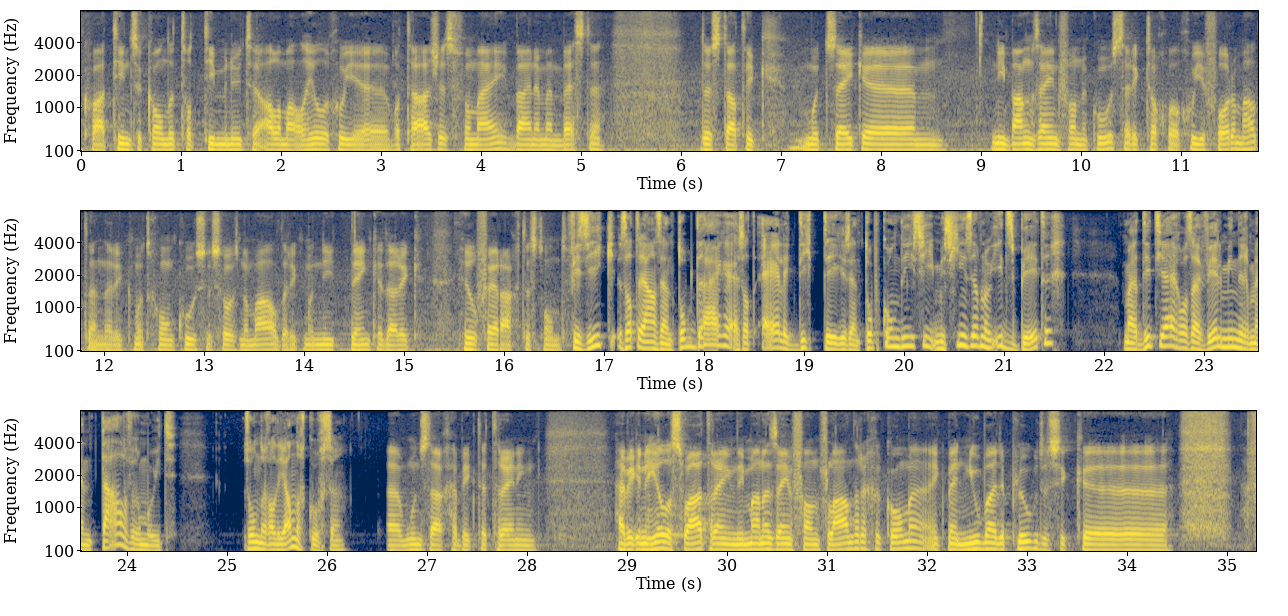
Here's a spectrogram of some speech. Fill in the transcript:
qua 10 seconden tot 10 minuten allemaal hele goede wattages voor mij. Bijna mijn beste. Dus dat ik moet zeker... Um, niet bang zijn van de koers, dat ik toch wel goede vorm had en dat ik moet gewoon koersen zoals normaal. Dat ik moet niet denken dat ik heel ver achter stond. Fysiek zat hij aan zijn topdagen, hij zat eigenlijk dicht tegen zijn topconditie, misschien zelfs nog iets beter. Maar dit jaar was hij veel minder mentaal vermoeid, zonder al die andere koersen. Uh, woensdag heb ik de training heb ik een hele zwaar training. Die mannen zijn van Vlaanderen gekomen. Ik ben nieuw bij de ploeg, dus ik... Uh,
